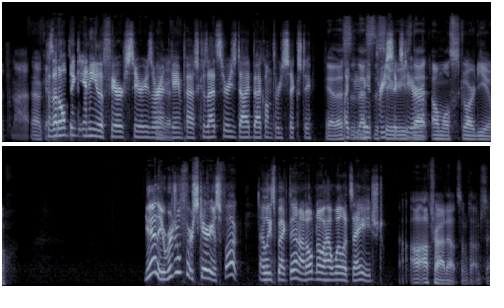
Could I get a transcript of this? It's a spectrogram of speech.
it's not. Okay. Because I don't think any of the Fear series are in Okay. Game Pass because that series died back on 360. Yeah, that's like the, that's the 360 series era. that almost scarred you. Yeah, the original Fear scary as fuck. At least back then. I don't know how well it's aged. I'll, I'll try it out sometime soon.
